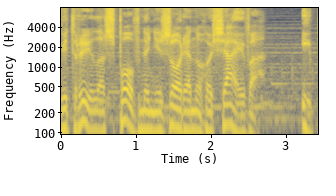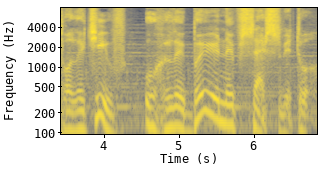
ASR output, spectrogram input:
вітрила, сповнені зоряного сяйва, і полетів у глибини Всесвіту.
